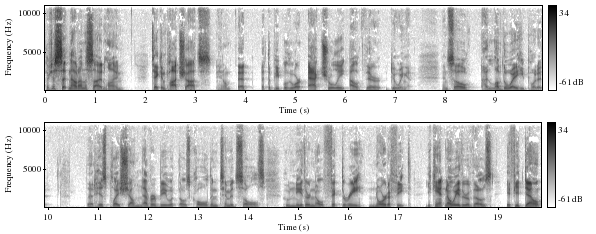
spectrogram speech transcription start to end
They're just sitting out on the sideline, taking pot shots, you know, at, at the people who are actually out there doing it. And so I love the way he put it that his place shall never be with those cold and timid souls who neither know victory nor defeat. You can't know either of those if you don't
